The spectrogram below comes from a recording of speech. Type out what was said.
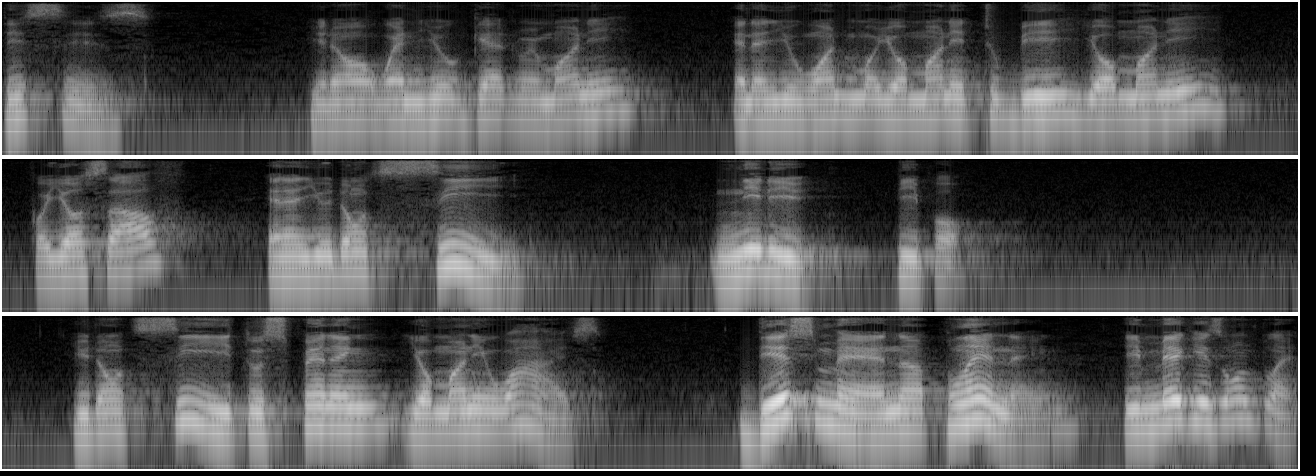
This is, you know, when you get money, and then you want more, your money to be your money for yourself, and then you don't see needy people. You don't see to spending your money wise. This man uh, planning, he make his own plan.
